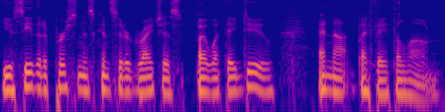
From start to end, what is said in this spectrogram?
you see that a person is considered righteous by what they do and not by faith alone.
